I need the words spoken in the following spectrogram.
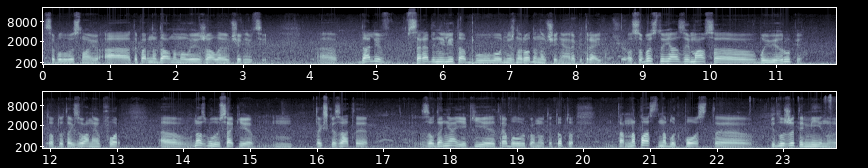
це було весною, а тепер недавно ми виїжджали в Чернівці. Е, Далі всередині літа було міжнародне навчання репітрейдинг. Особисто я займався в бойовій групі, тобто так званий ОПФОР. Е, У нас були всякі, так сказати, завдання, які треба було виконувати. Тобто там напасти на блокпост, підложити міну.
